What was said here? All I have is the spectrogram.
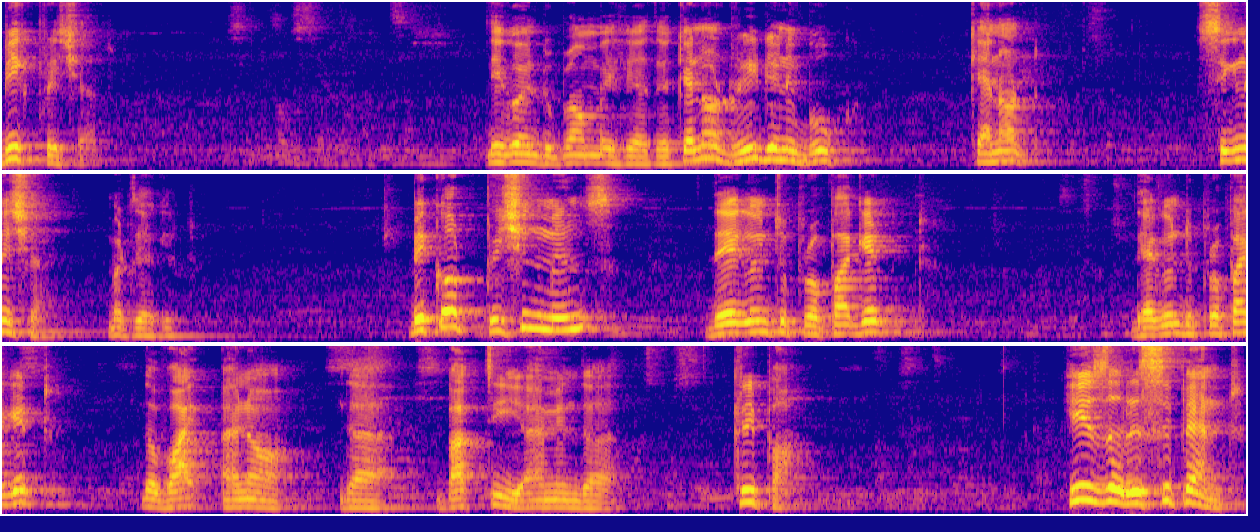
big preacher. They go into Bombay here, they cannot read any book, cannot signature, but they are given. Because preaching means they are going to propagate, they are going to propagate the I know, the bhakti, I mean the kripa. He is the recipient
